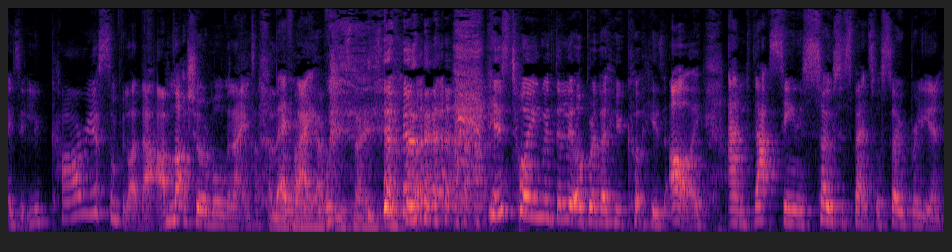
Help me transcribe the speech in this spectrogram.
is it Lucarius? Something like that. I'm not sure of all the names. I But love how you anyway, names. he's toying with the little brother who cut his eye, and that scene is so suspenseful, so brilliant.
